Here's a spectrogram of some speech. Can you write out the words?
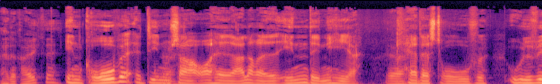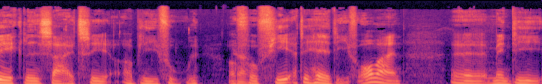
er det rigtigt? En gruppe af dinosaurer ja. havde allerede inden denne her ja. katastrofe udviklet sig til at blive fugle og ja. få fjer. Det havde de i forvejen, øh, men de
